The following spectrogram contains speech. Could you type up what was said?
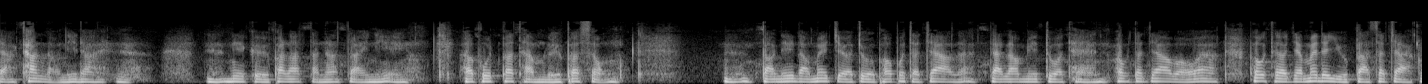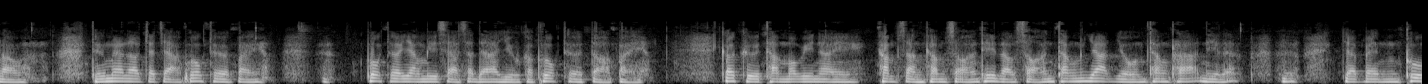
จากท่านเหล่านี้ได้นี่คือพระรัตนตรัยนี้เอง พระพุทธพระธรรมหรือพระสงฆ์ตอนนี้เราไม่เจอตัวพระพุทธเจ้าแล้ว แต่เรามีตัวแทน พระพุทธเจ้าบอกว่า พวกเธอจะไม่ได้อยู่ปราศจากเรา ถึงแม้เราจะจากพวกเธอไป พวกเธอยังมีศาสดาอยู่กับพวกเธอต่อไป ก็คือธรรมวินัยคำสั่งคำสอนที่เราสอนทั้งญาติโยมทั้งพระนี่แหละ จะเป็นผู้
